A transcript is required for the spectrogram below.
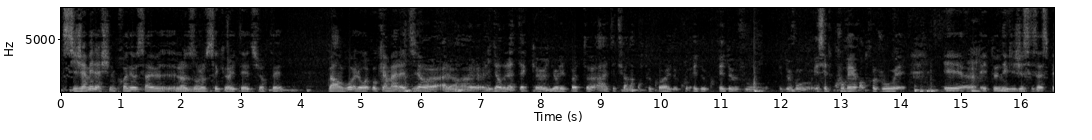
si jamais la Chine prenait au sérieux leurs enjeux de sécurité et de sûreté, bah, en gros, elle aurait aucun mal à dire euh, à leur euh, leader de la tech, euh, yo les potes, arrêtez de faire n'importe quoi et de, et et de vous et de vous essayer de courir entre vous et, et, et, de négliger ces aspects.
